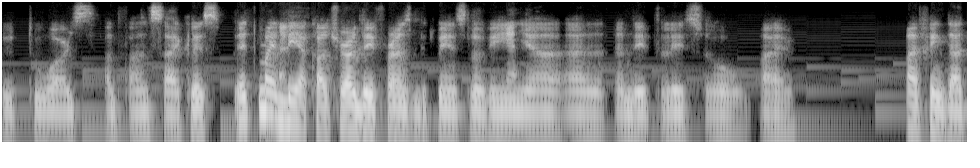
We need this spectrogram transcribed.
to, towards advanced cyclists. It might be a cultural difference between Slovenia yeah. and, and Italy, so I I think that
